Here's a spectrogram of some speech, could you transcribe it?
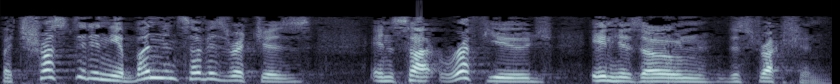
but trusted in the abundance of his riches and sought refuge in his own destruction.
